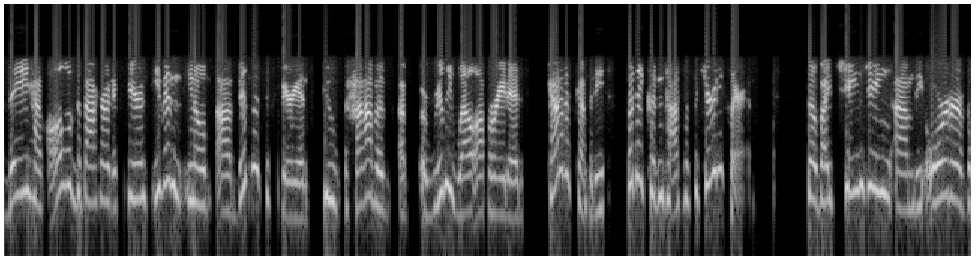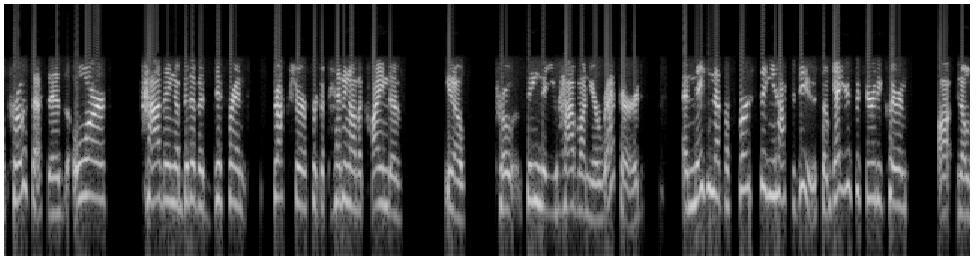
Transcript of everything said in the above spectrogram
they have all of the background experience, even you know uh, business experience, to have a, a, a really well operated cannabis company, but they couldn't pass a security clearance. So by changing um, the order of the processes or having a bit of a different structure for depending on the kind of you know pro thing that you have on your record, and making that the first thing you have to do. So get your security clearance, uh, you know,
